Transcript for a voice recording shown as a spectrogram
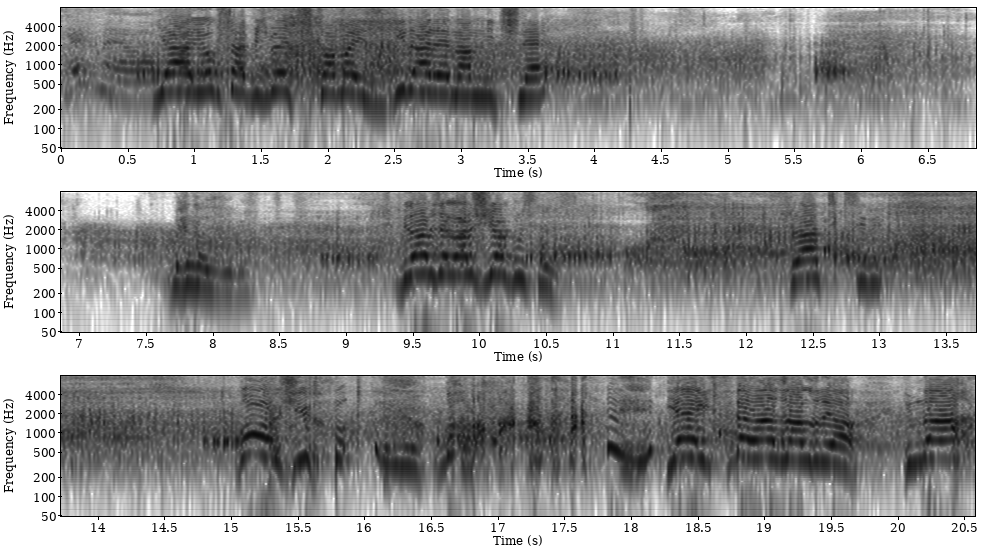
Geçme ya. Ya yoksa biz böyle çıkamayız. Gir arenanın içine. Ben hazırım. Bir daha bize karışacak mısınız? Sürat iksiri. Boş. ya ikisi de bana saldırıyor. İmdat.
